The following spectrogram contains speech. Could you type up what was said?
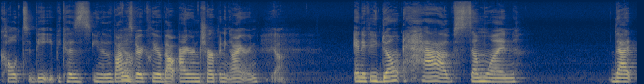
called to be because you know the bible's Yeah. very clear about iron sharpening iron Yeah. and if you don't have someone that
